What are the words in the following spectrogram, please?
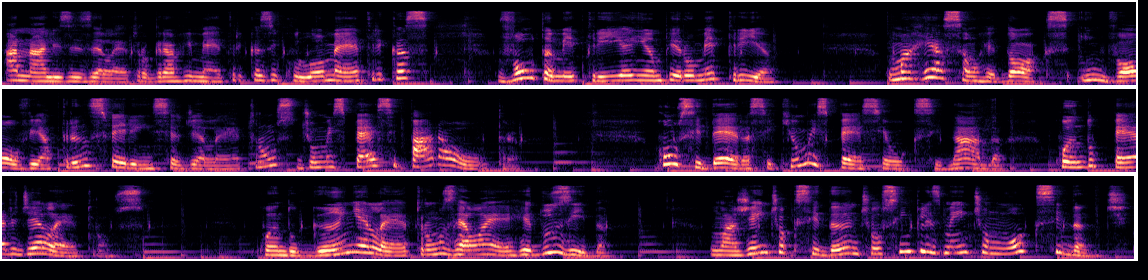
análises eletrogravimétricas e culométricas voltametria e amperometria. Uma reação redox envolve a transferência de elétrons de uma espécie para outra. Considera-se que uma espécie é oxidada quando perde elétrons. Quando ganha elétrons, ela é reduzida. Um agente oxidante ou simplesmente um oxidante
